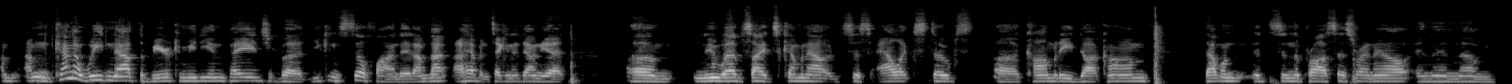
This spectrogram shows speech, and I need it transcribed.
I'm I'm kind of weeding out the beer comedian page, but you can still find it. I'm not I haven't taken it down yet. Um, new website's coming out. It's just Alex Stokes uh. That one it's in the process right now. And then um,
